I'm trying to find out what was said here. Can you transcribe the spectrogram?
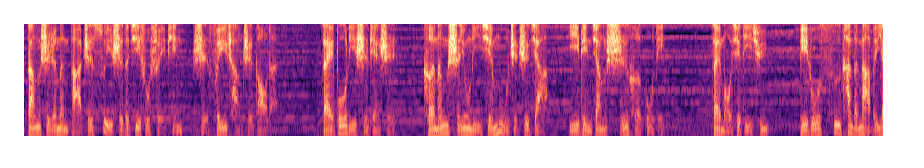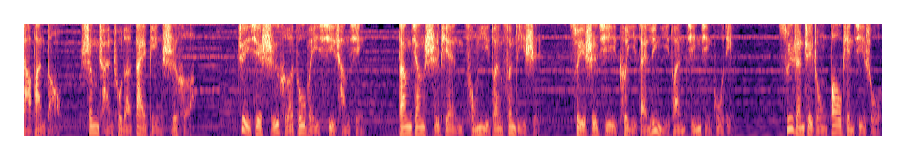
当时人们打制碎石的技术水平是非常之高的。在剥离石片时，可能使用了一些木质支架，以便将石盒固定。在某些地区，比如斯堪的纳维亚半岛，生产出了带柄石盒。这些石盒都为细长形，当将石片从一端分离时，碎石器可以在另一端紧紧固定。虽然这种包片技术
